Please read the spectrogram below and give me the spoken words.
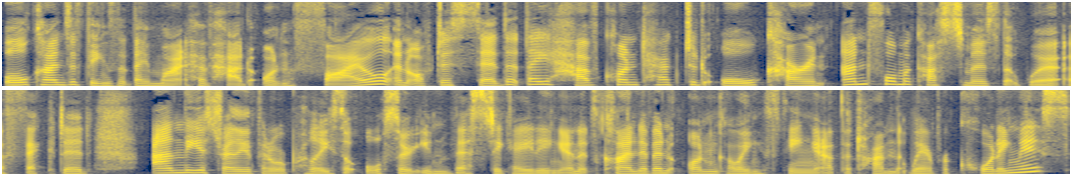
all kinds of things that they might have had on file. And Optus said that they have contacted all current and former customers that were affected, and the Australian Federal Police are also investigating. And it's kind of an ongoing thing at the time that we're recording this.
